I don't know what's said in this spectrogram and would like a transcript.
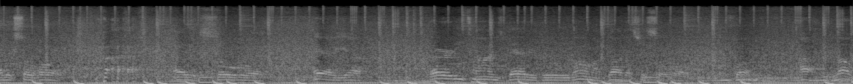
I look so hard. I look so hard. Hell yeah. 30 times better, dude. Oh my god, that shit's so hard. Fuck. Love.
